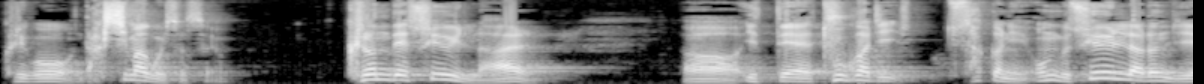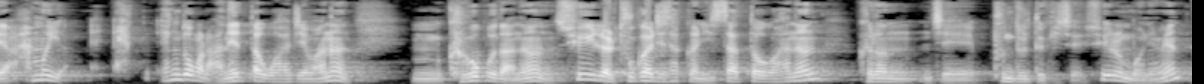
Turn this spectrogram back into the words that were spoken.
그리고 낙심하고 있었어요. 그런데 수요일 날 어, 이때 두 가지 사건이 뭐 수요일 날은 이제 아무 행동을 안 했다고 하지만은 음, 그것보다는 수요일 날 두 가지 사건이 있었다고 하는 그런 이제 분들도 계세요. 수요일은 뭐냐면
